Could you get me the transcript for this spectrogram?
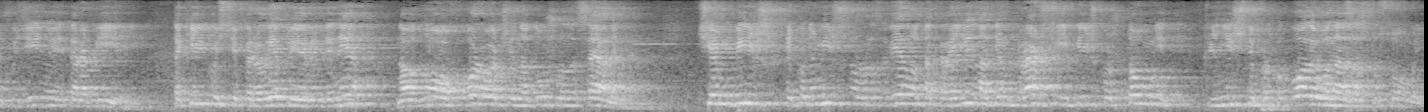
інфузійної терапії та кількості перелитої рідини на одного хворого чи на душу населення. Чим більш економічно розвинута країна, тим кращі і більш коштовні клінічні протоколи вона застосовує,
